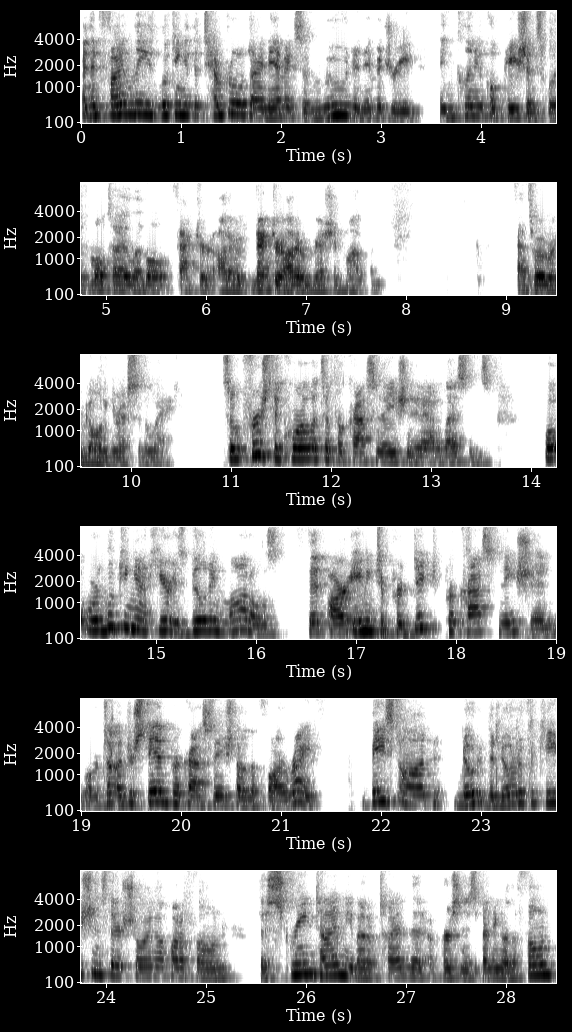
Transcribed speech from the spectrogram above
And then finally, looking at the temporal dynamics of mood and imagery in clinical patients with multi-level factor auto, vector autoregression modeling. That's where we're going the rest of the way. So first, the correlates of procrastination in adolescence. What we're looking at here is building models that are aiming to predict procrastination or to understand procrastination on the far right based on not the notifications that are showing up on a phone, the screen time, the amount of time that a person is spending on the phone,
